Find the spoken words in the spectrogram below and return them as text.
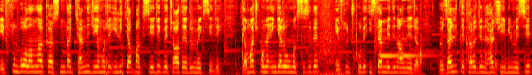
Efsun bu olanlar karşısında kendince Yamaç'a iyilik yapmak isteyecek ve Çağatay'a dönmek isteyecek. Yamaç buna engel olmak istese de Efsun çukurda istenmediğini anlayacak. Özellikle Karaca'nın her şeyi bilmesi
